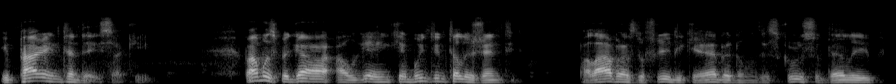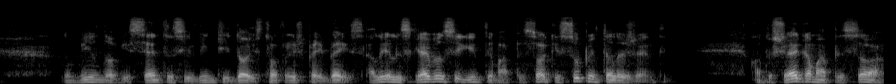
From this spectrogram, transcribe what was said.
E para entender isso aqui, Vamos pegar alguém que é muito inteligente. Palavras do Friedrich Rebbe num discurso dele no 1922, Tofresh Beis. Ali ele escreve o seguinte: uma pessoa que é super inteligente. Quando chega uma pessoa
